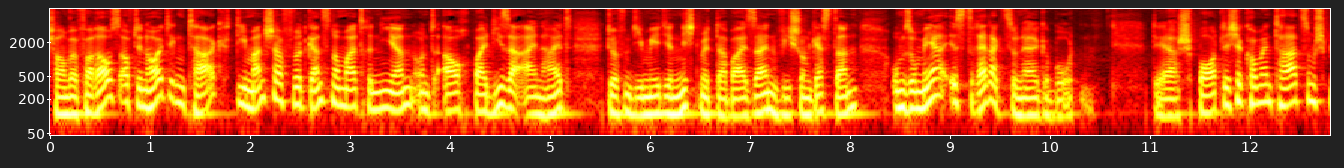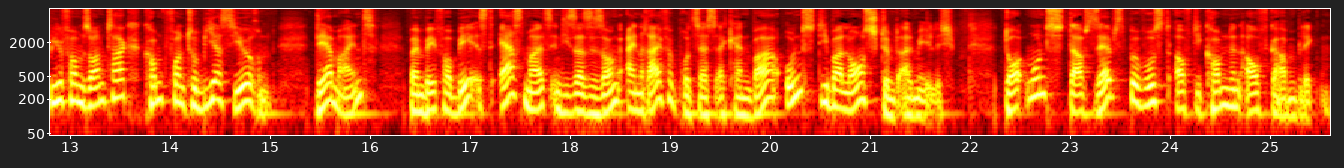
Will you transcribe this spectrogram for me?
Schauen wir voraus auf den heutigen Tag. Die Mannschaft wird ganz normal trainieren und auch bei dieser Einheit dürfen die Medien nicht mit dabei sein, wie schon gestern. Umso mehr ist redaktionell geboten. Der sportliche Kommentar zum Spiel vom Sonntag kommt von Tobias Jören. Der meint, beim BVB ist erstmals in dieser Saison ein Reifeprozess erkennbar und die Balance stimmt allmählich. Dortmund darf selbstbewusst auf die kommenden Aufgaben blicken.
